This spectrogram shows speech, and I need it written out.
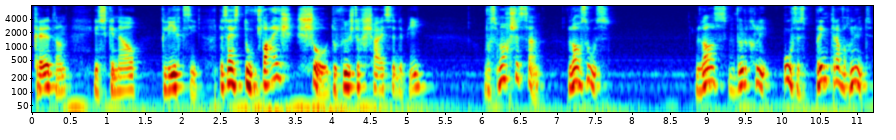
geredet habe, ist es genau gleich gewesen. Das heißt, du weißt schon, du fühlst dich scheiße dabei. Was machst du jetzt dann? Lass aus. Lass wirklich aus. Es bringt dir einfach nichts.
